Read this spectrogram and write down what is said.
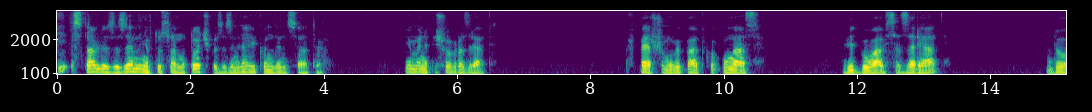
І ставлю заземлення в ту саму точку, заземляю конденсатор. І в мене пішов розряд. Першому випадку у нас відбувався заряд до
